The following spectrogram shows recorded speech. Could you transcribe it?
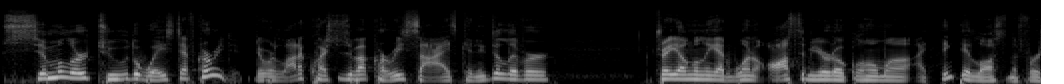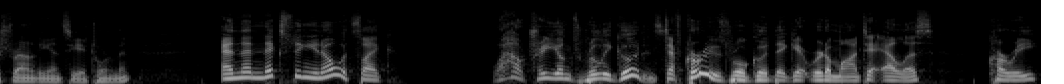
similar to the way Steph Curry did. There were a lot of questions about Curry's size. Can he deliver? Trae Young only had one awesome year at Oklahoma. I think they lost in the first round of the NCAA tournament. And then next thing you know, it's like, wow, Trae Young's really good. And Steph Curry was real good. They get rid of Monta Ellis. Curry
